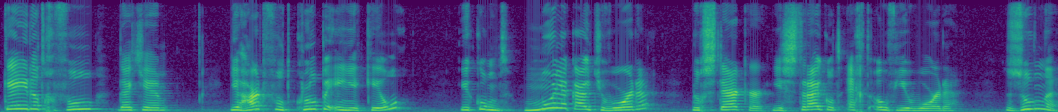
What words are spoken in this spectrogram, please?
Ken je dat gevoel dat je je hart voelt kloppen in je keel? Je komt moeilijk uit je woorden nog sterker, je struikelt echt over je woorden. Zonde,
